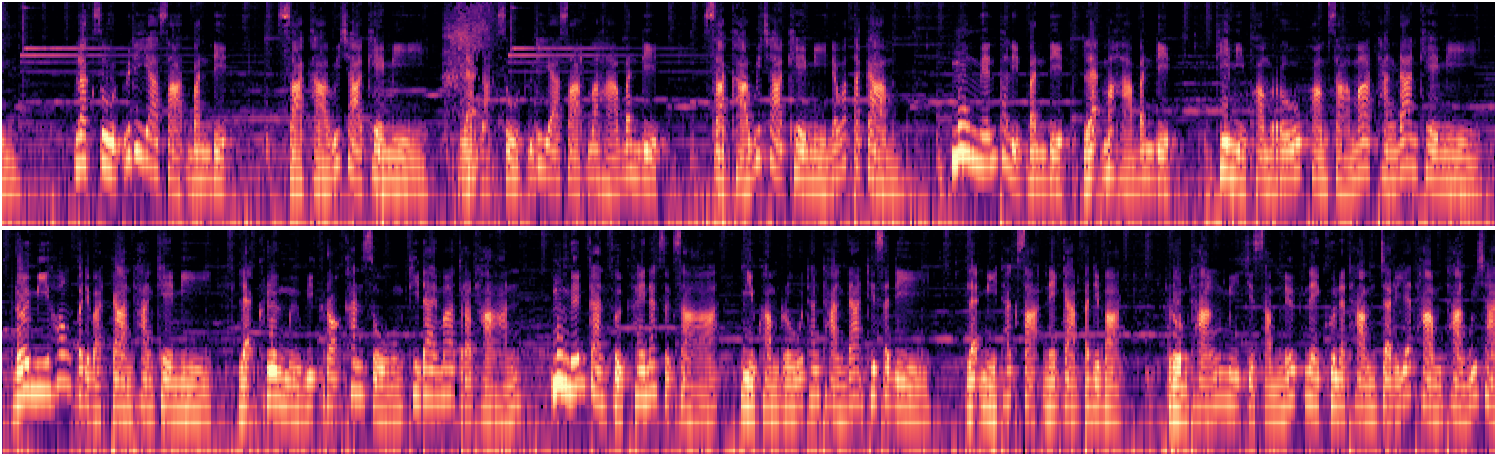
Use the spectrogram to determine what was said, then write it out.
1. หลักสูตรวิทยาศาสตร์บัณฑิต สาขาวิชาเคมี และหลักสูตรวิทยาศาสตร์มหาบัณฑิต สาขาวิชาเคมีนวัตกรรม มุ่งเน้นผลิตบัณฑิต และมหาบัณฑิต ที่มีความรู้ความสามารถทางด้านเคมี โดยมีห้องปฏิบัติการทางเคมี และเครื่องมือวิเคราะห์ขั้นสูงที่ได้มาตรฐาน มุ่งเน้นการฝึกให้นักศึกษา มีความรู้ทั้งทางด้านทฤษฎี และมีทักษะในการปฏิบัติ รวมทั้งมีจิตสำนึกในคุณธรรม จริยธรรมทางวิชา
